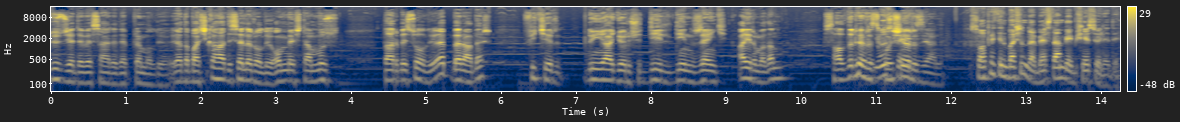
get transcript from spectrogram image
Düzce'de vesaire deprem oluyor. Ya da başka hadiseler oluyor. 15 Temmuz darbesi oluyor. Hep beraber fikir, dünya görüşü, dil, din, renk ayırmadan saldırıyoruz, Yunus Bey. koşuyoruz yani. Sohbetin başında Bestan Bey bir şey söyledi.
